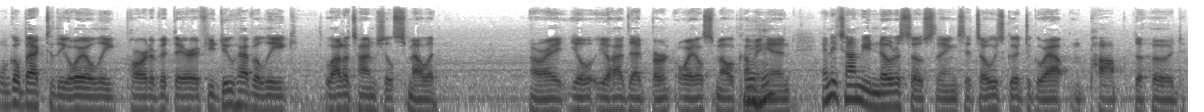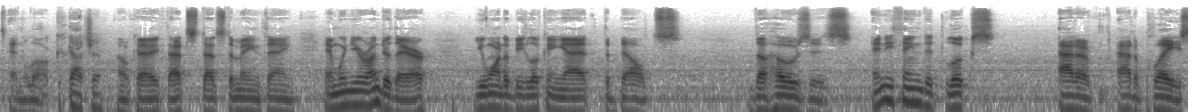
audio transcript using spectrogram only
we'll go back to the oil leak part of it there. If you do have a leak, a lot of times you'll smell it. All right, you'll you'll have that burnt oil smell coming Mm-hmm. in. Anytime you notice those things, it's always good to go out and pop the hood and look. gotcha. Okay, that's that's the main thing. And when you're under there, you want to be looking at the belts, the hoses, anything that looks out of out of place.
